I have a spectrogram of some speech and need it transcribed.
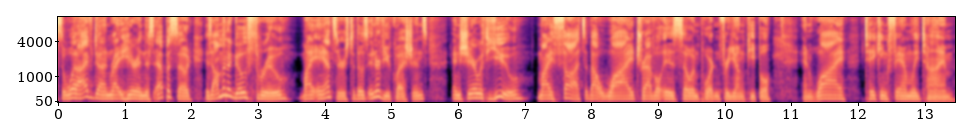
so, what I've done right here in this episode is I'm going to go through my answers to those interview questions and share with you my thoughts about why travel is so important for young people and why taking family time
